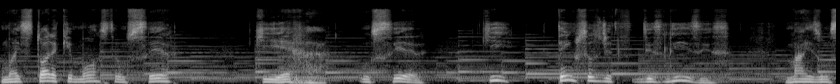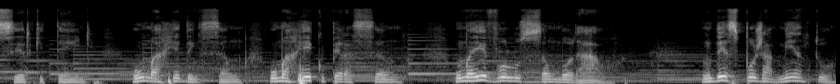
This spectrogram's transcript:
uma história que mostra um ser que erra, um ser que tem os seus deslizes, mas um ser que tem uma redenção, uma recuperação, uma evolução moral, um despojamento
